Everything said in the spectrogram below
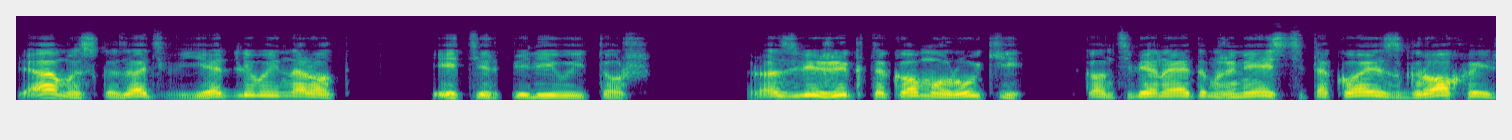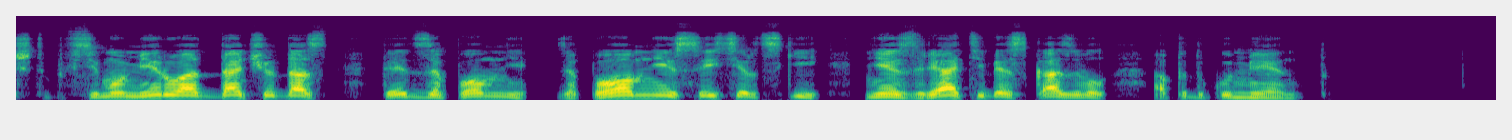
Прямо сказать, въедливый народ и терпеливый тоже. Развяжи к такому руки, как он тебе на этом же месте такое сгрохает, что по всему миру отдачу даст. Ты это запомни, запомни, Сысердский, не зря тебе сказывал, а по документу.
